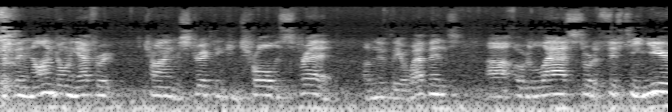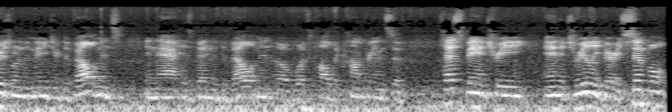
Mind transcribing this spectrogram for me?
there's been an ongoing effort try and restrict and control the spread of nuclear weapons. Uh, over the last sort of 15 years, one of the major developments in that has been the development of what's called the Comprehensive Test Ban Treaty, and it's really very simple.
